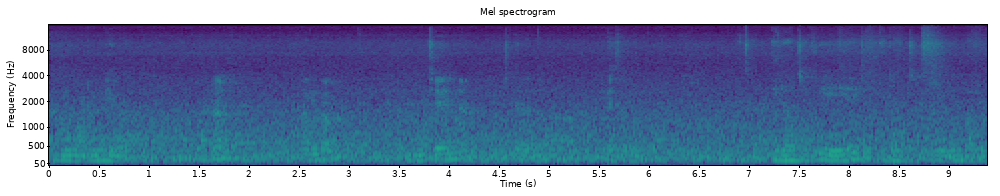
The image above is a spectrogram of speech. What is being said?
এখন বাটন দিব বাটন নিচে না ছেড়ে দাও এসে দাও এটা হচ্ছে কি এটা হচ্ছে কি বাটন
